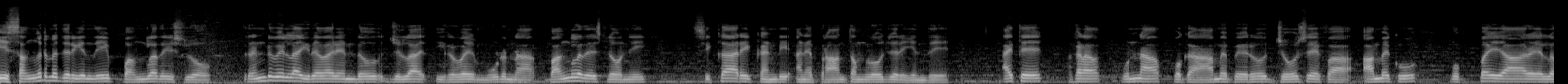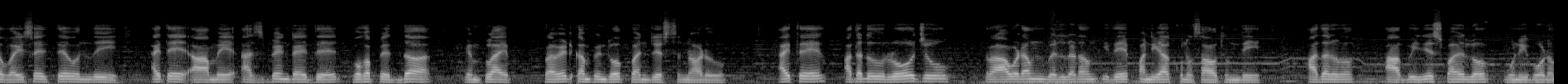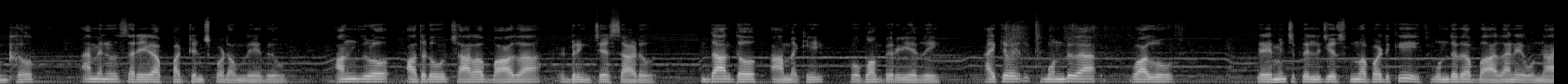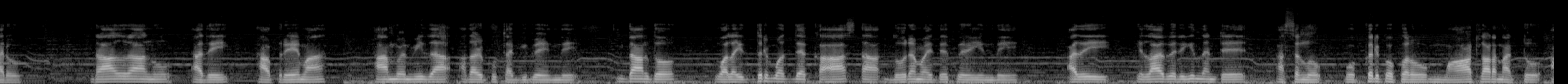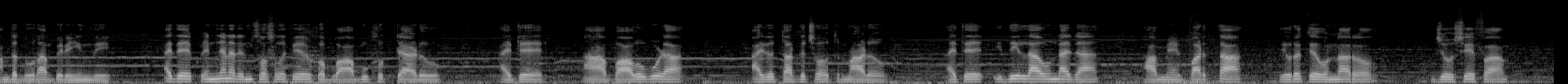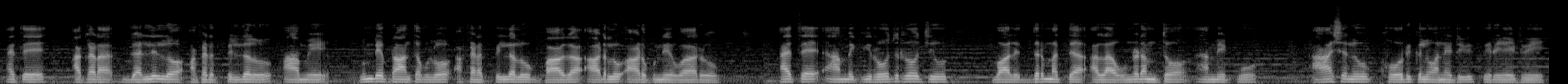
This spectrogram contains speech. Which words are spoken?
ఈ సంఘటన జరిగింది బంగ్లాదేశ్లో. రెండు వేల ఇరవై రెండు జూలై ఇరవై మూడున బంగ్లాదేశ్లోని షికారి కండి అనే ప్రాంతంలో జరిగింది. అయితే అక్కడ ఉన్న ఒక ఆమె పేరు జోసెఫా. ఆమెకు ముప్పై ఆరేళ్ళ వయసు అయితే ఉంది. అయితే ఆమె హస్బెండ్ అయితే ఒక పెద్ద ఎంప్లాయ్ ప్రైవేట్ కంపెనీలో పనిచేస్తున్నాడు. అయితే అతడు రోజు రావడం వెళ్ళడం ఇదే పనిగా కొనసాగుతుంది. అతను ఆ బిజినెస్ పనిలో మునిగిపోవడంతో ఆమెను సరిగా పట్టించుకోవడం లేదు. అందులో అతడు చాలా బాగా డ్రింక్ చేశాడు. దాంతో ఆమెకి కోపం పెరిగేది. అయితే ముందుగా వాళ్ళు ప్రేమించి పెళ్ళి చేసుకున్నప్పటికీ ముందుగా బాగానే ఉన్నారు. రాను రాను అది ఆ ప్రేమ ఆమె మీద అతడుకు తగ్గిపోయింది. దాంతో వాళ్ళ ఇద్దరి మధ్య కాస్త దూరం అయితే పెరిగింది. అది ఎలా పెరిగిందంటే అసలు ఒకరికొకరు మాట్లాడనట్టు అంత దూరం పెరిగింది. అయితే పెళ్ళైన రెండు సంవత్సరాలకి ఒక బాబు పుట్టాడు. అయితే ఆ బాబు కూడా ఐదో తరగతి చదువుతున్నాడు. అయితే ఇది ఇలా ఉండగా ఆమె భర్త ఎవరైతే ఉన్నారో జోసేఫా అయితే అక్కడ గల్లీలో అక్కడ పిల్లలు ఆమె ఉండే ప్రాంతంలో అక్కడ పిల్లలు బాగా ఆటలు ఆడుకునేవారు. అయితే ఆమెకి రోజు రోజు వాళ్ళిద్దరి మధ్య అలా ఉండడంతో ఆమెకు ఆశలు కోరికలు అనేటివి పెరిగేటివి.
